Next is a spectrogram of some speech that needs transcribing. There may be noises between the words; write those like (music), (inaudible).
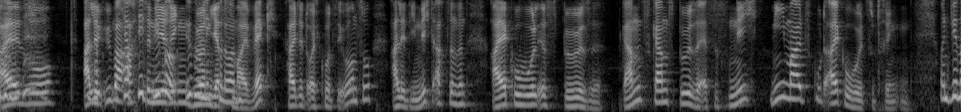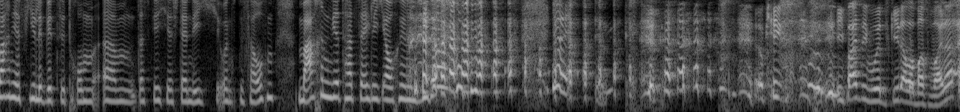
Also, alle hab- über ich hab den 18-Jährigen Über- hören jetzt verloren. mal weg. Haltet euch kurz die Ohren zu. Alle, die nicht 18 sind, Alkohol ist böse. Ganz, ganz böse. Es ist nicht niemals gut, Alkohol zu trinken. Und wir machen ja viele Witze drum, ähm, dass wir hier ständig uns besaufen. Machen wir tatsächlich auch hin und wieder. (laughs) Okay, ich weiß nicht, wohin es geht, aber mach's weiter.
